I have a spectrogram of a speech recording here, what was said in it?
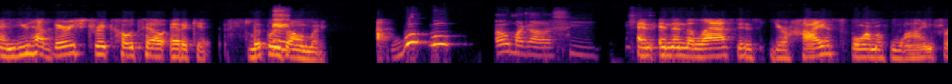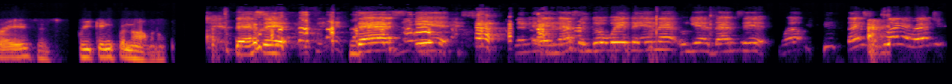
and you have very strict hotel etiquette, slippers only. whoop whoop. Oh my gosh. And and then the last is your highest form of wine phrase is freaking phenomenal. That's it. That's it. That's it. That is And that's a good way to end that. Yeah, that's it. Well, thanks for playing, Reggie.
